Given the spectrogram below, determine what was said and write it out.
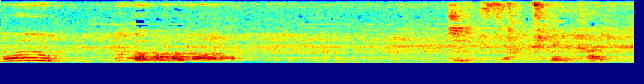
Oh. 异想天开。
